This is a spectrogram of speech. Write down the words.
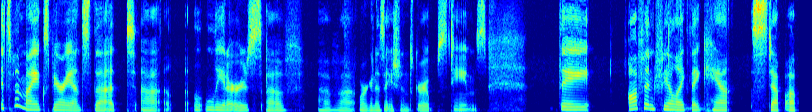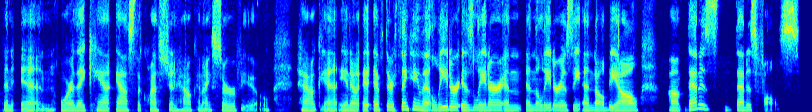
it's been my experience that uh, leaders of of uh, organizations, groups, teams, they often feel like they can't step up and in or they can't ask the question how can i serve you? How can you know if they're thinking that leader is leader and and the leader is the end all be all um, that is that is false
